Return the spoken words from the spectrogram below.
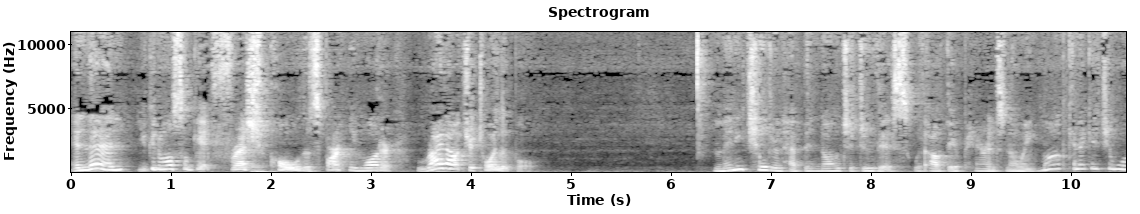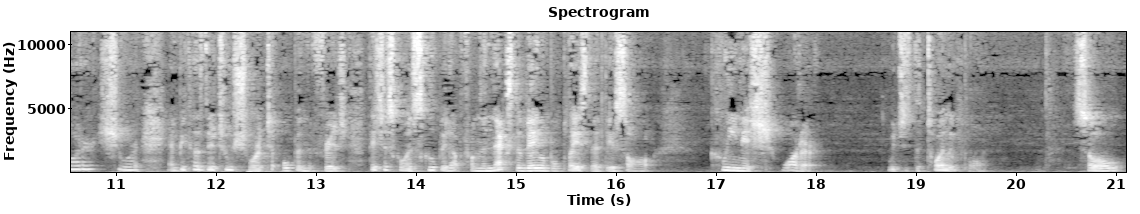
And then you can also get fresh, cold, and sparkling water right out your toilet bowl. Many children have been known to do this without their parents knowing. Mom, can I get you water? Sure. And because they're too short to open the fridge, they just go and scoop it up from the next available place that they saw cleanish water, which is the toilet bowl. So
